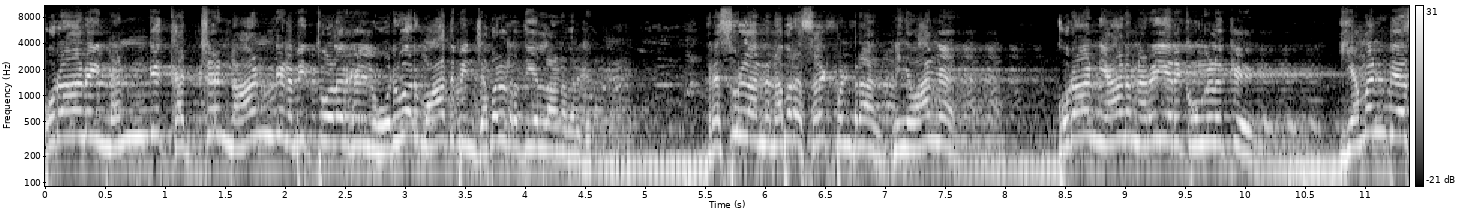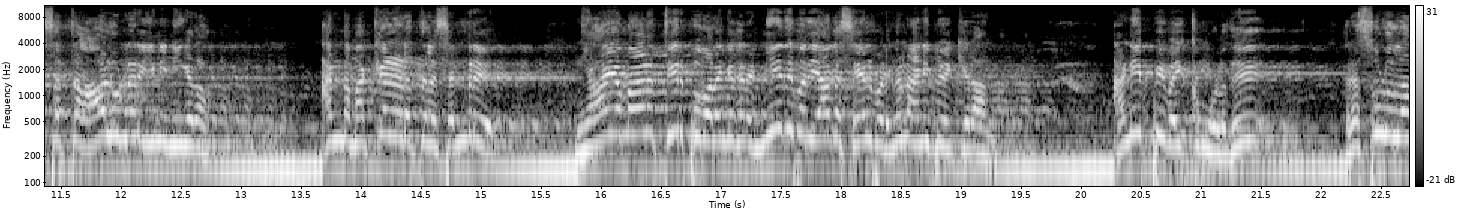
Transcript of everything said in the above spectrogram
குரானை நன்கு கற்ற நான்கு நபித்தோழர்களில் ஒருவர் மாதுவின் ஜபல் ரத்தியல்லானவர்கள் ரசூல்லா அந்த நபரை செலக்ட் பண்றாங்க. நீங்க வாங்க. குரான் ஞானம் நிறைய இருக்கு உங்களுக்கு. யமன் தேசத்து ஆளுநர் இனி நீங்க தான் அந்த மக்களிடத்தில் சென்று நியாயமான தீர்ப்பு வழங்குகிற நீதிபதியாக செயல்படுங்கன்னு அனுப்பி வைக்கிறாங்க. அனுப்பி வைக்கும் பொழுது ரசூலுல்லா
